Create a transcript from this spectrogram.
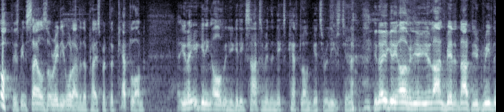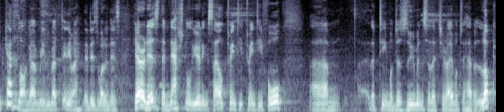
Oh, there's been sales already all over the place, but the catalogue, you know, you're getting old when you get excited when the next catalogue gets released. You know, you know, you're getting old when you, you lie in bed at night and you read the catalogue. I mean, but anyway, it is what it is. Here it is, the National Yearling Sale 2024. Um, the team will just zoom in so that you're able to have a look,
